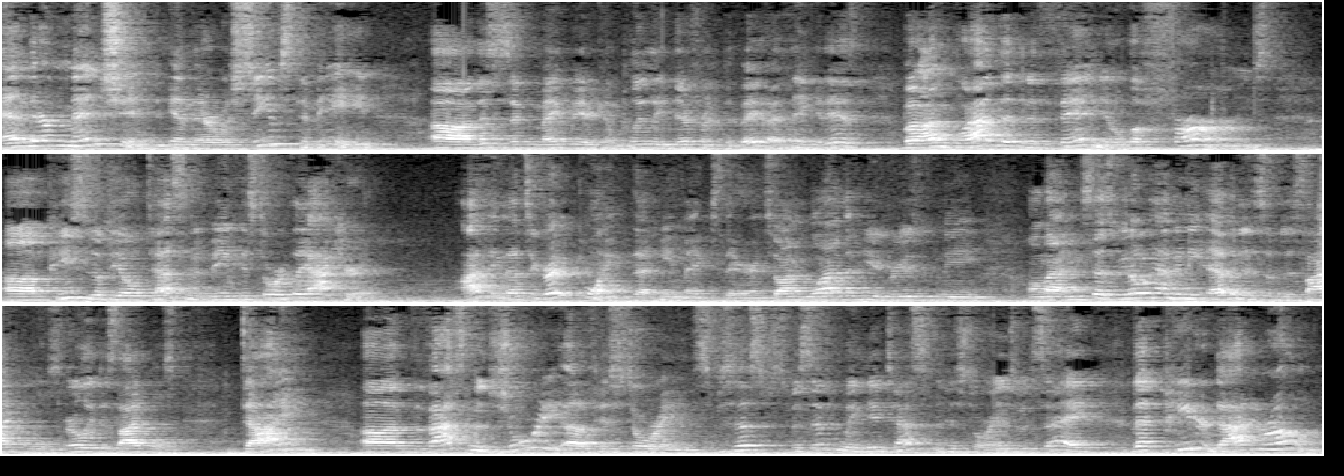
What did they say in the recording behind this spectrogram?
and they're mentioned in there, which seems to me, uh, this is a, maybe a completely different debate, I think it is, but I'm glad that Nathaniel affirms uh, pieces of the Old Testament being historically accurate. I think that's a great point that he makes there. And so I'm glad that he agrees with me on that. He says we don't have any evidence of disciples, early disciples, dying. Uh, the vast majority of historians, specifically New Testament historians, would say that Peter died in Rome.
